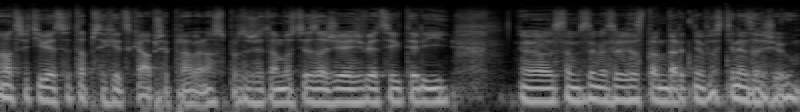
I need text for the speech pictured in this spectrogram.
No a třetí věc je ta psychická připravenost, protože tam prostě zažiješ věci, které jsem si myslel, že standardně prostě nezažiju.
